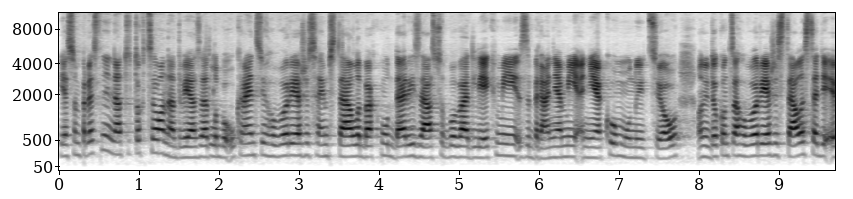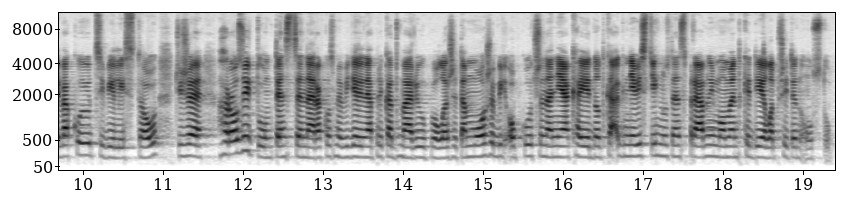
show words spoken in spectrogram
Ja som presne na toto chcela nadviazať, lebo Ukrajinci hovoria, že sa im stále Bakhmut darí zásobovať liekmi, zbraniami a nejakou muníciou. Oni dokonca hovoria, že stále sa evakuujú civilistov, čiže hrozí tu ten scenár, ako sme videli napríklad v Mariupole, že tam môže byť obklúčená nejaká jednotka, ak nevystihnú ten správny moment, keď je lepší ten ústup.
